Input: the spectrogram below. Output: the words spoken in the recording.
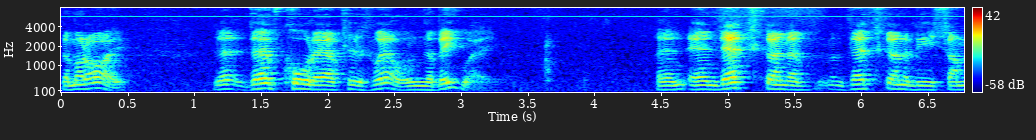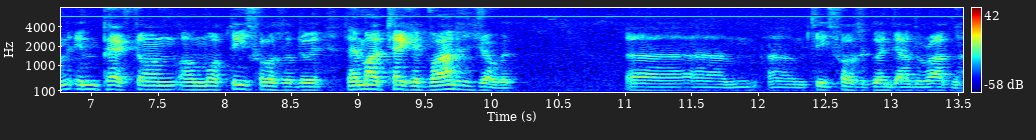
the marae. They, they've caught out as well in the big way. And and that's gonna that's gonna be some impact on, on what these fellows are doing. They might take advantage of it. Uh, um, um, these fellows are going down the road now.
